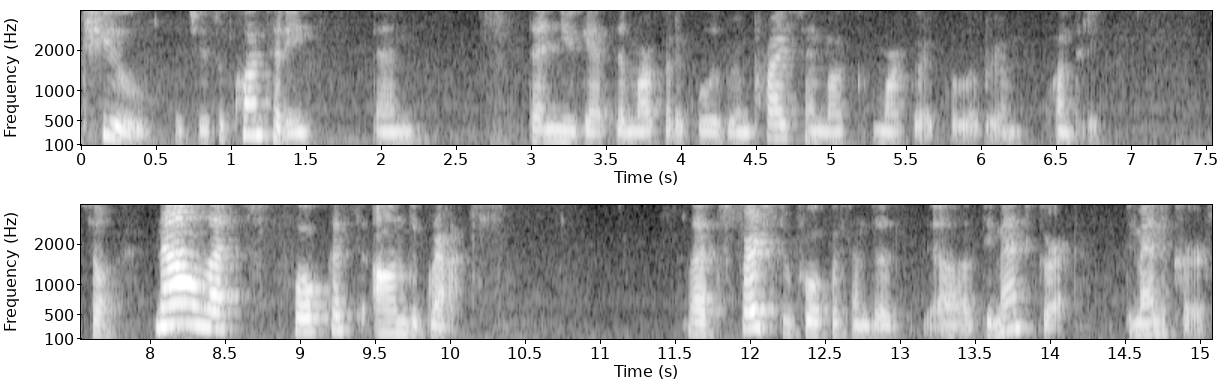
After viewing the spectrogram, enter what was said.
Q, which is a quantity. Then, then you get the market equilibrium price and market equilibrium quantity. So now let's focus on the graph. Let's first focus on the uh, demand, demand curve.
